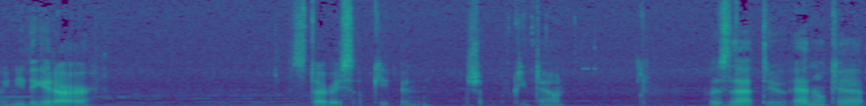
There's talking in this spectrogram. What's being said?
We need to get our starbase upkeep and shut upkeep down. What does that do? Admiral cap.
